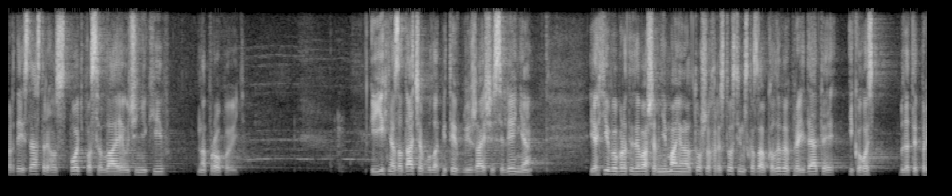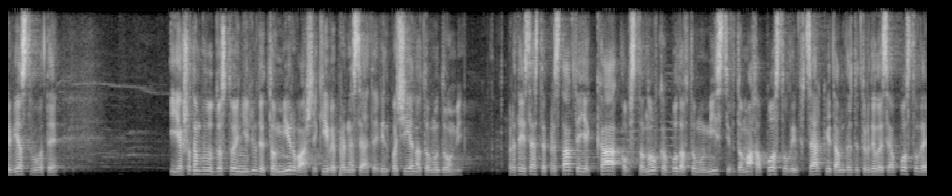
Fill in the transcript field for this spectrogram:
Брати і сестри, Господь посилає учеників на проповідь. І їхня задача була піти в ближайші селення. Я хотів би обратити ваше внимання на те, що Христос їм сказав, коли ви прийдете і когось будете привітствувати, і якщо там будуть достойні люди, то мір ваш, який ви принесете, він почиє на тому домі. Брати і сестри, представте, яка обстановка була в тому місті, в домах апостолів, в церкві, там, де, трудилися апостоли.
